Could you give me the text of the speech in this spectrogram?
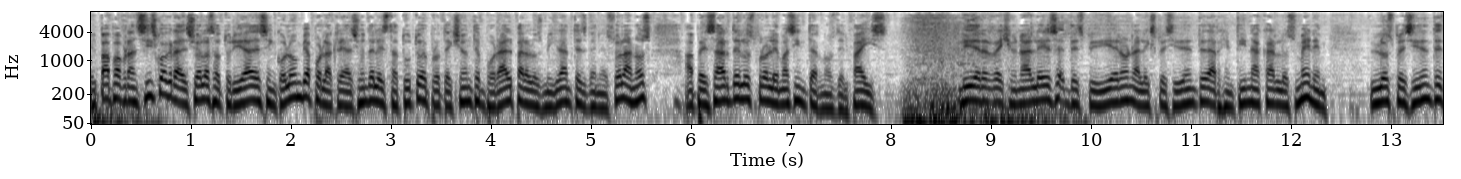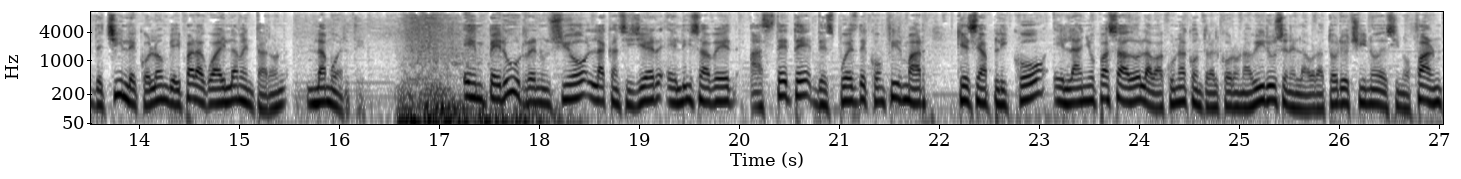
El Papa Francisco agradeció a las autoridades en Colombia por la creación del Estatuto de Protección Temporal para los migrantes venezolanos, a pesar de los problemas internos del país. Líderes regionales despidieron al expresidente de Argentina, Carlos Menem. Los presidentes de Chile, Colombia y Paraguay lamentaron la muerte. En Perú renunció la canciller Elizabeth Astete después de confirmar que se aplicó el año pasado la vacuna contra el coronavirus en el laboratorio chino de Sinopharm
